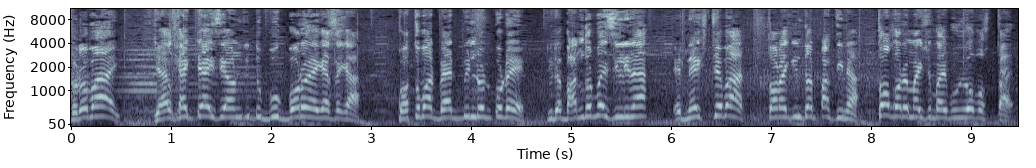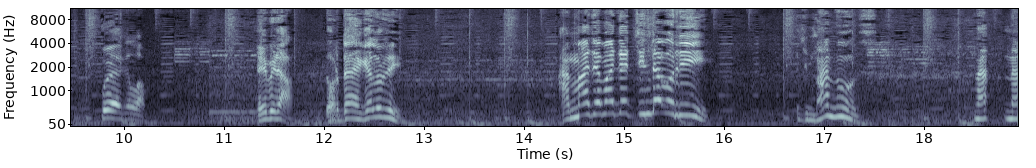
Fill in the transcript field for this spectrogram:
ছোট ভাই জেল খাইতে আইসি এখন কিন্তু বুক বড় হয়ে গেছে গা। কতবার ব্যাডমিন্টন করে দুইটা বান্দর পাইছিলি না? এর নেক্সট এবার তোরা কিন্তু আর পাতি না। তো করে মাইছে ভাই ওই অবস্থায়। হয়ে গেলাম। এই বেটা ধরতে হয়ে গেল রে। মাঝে মাঝে চিন্তা করি যে মানুষ না না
